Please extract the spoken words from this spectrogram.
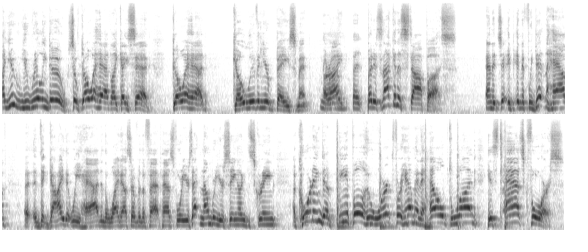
Uh, You you really do. So go ahead, like I said, go ahead, go live in your basement. All Yeah, right, but- but it's not going to stop us. And it's and if we didn't have uh, the guy that we had in the White House over the past four years, that number you're seeing on the screen, according to people who worked for him and helped run his task force,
